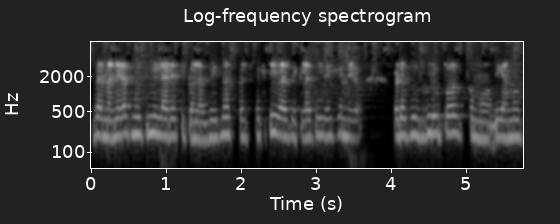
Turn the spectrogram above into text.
de maneras muy similares y con las mismas perspectivas de clase y de género pero sus grupos, como digamos,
